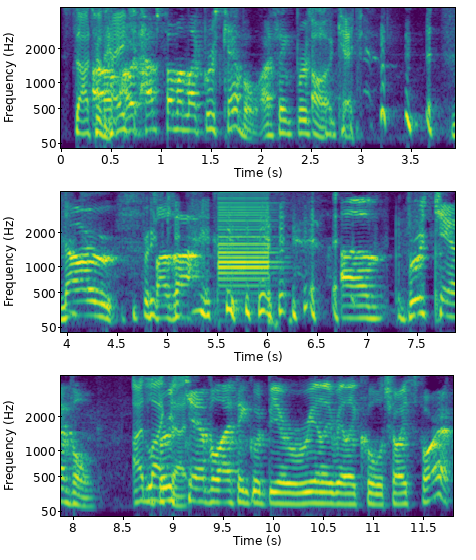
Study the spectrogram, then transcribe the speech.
Starts with Um, I H. would have someone like Bruce Campbell. I think Bruce. Oh, okay. No, Bruce buzzer. um, Bruce Campbell. I'd like Bruce that. Campbell. I think would be a really really cool choice for it.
